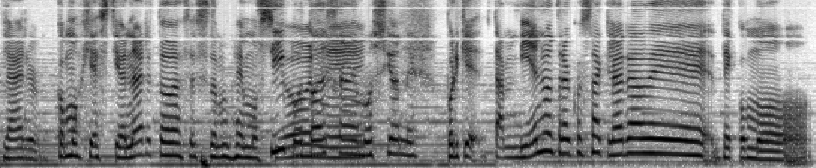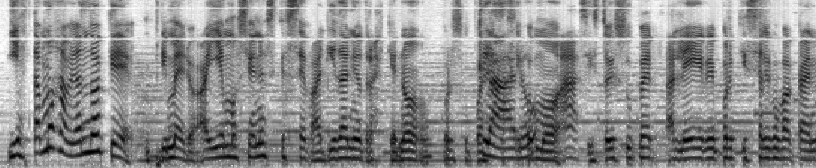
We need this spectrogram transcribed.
Claro, cómo gestionar todas esas emociones. Sí, por todas esas emociones. Porque también otra cosa clara de, de como... Y estamos hablando que, primero, hay emociones que se validan y otras que no, por supuesto. Así Claro. como, ah, si estoy súper alegre porque hice algo bacán,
